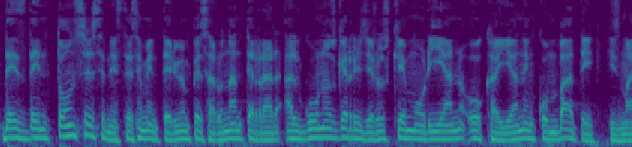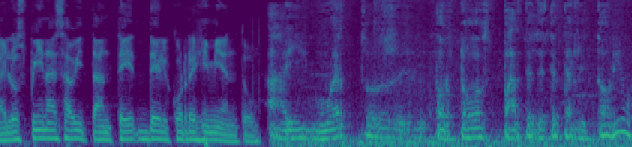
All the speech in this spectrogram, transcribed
Desde entonces, en este cementerio empezaron a enterrar algunos guerrilleros que morían o caían en combate. Ismael Ospina es habitante del corregimiento. Hay muertos por todas partes de este territorio,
